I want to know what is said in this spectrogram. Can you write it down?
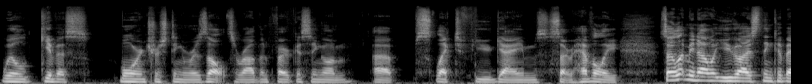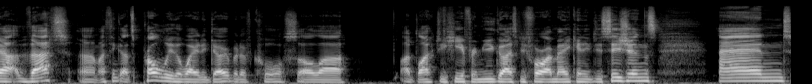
will give us more interesting results rather than focusing on a select few games so heavily. So let me know what you guys think about that. Um, I think that's probably the way to go, but of course I'll uh, I'd like to hear from you guys before I make any decisions. And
